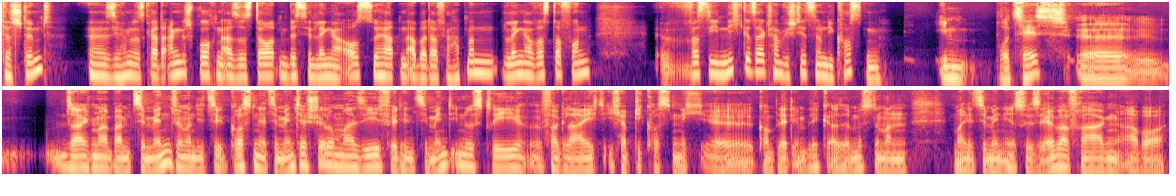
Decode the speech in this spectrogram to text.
Das stimmt. Äh, Sie haben das gerade angesprochen. Also es dauert ein bisschen länger auszuhärten, aber dafür hat man länger was davon. Was Sie nicht gesagt haben, wie steht es denn um die Kosten? Im Prozess, äh, sage ich mal, beim Zement, wenn man die Kosten der Zementherstellung mal sieht, für die Zementindustrie äh, vergleicht, ich habe die Kosten nicht äh, komplett im Blick, also müsste man mal die Zementindustrie selber fragen, aber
